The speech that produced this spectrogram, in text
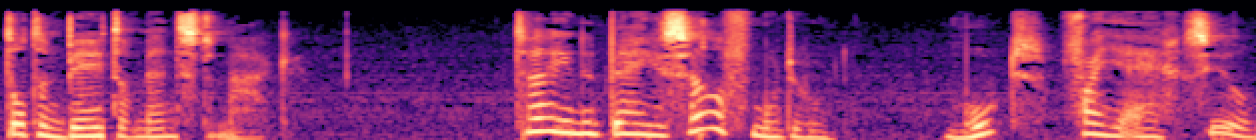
tot een beter mens te maken. Terwijl je het bij jezelf moet doen. Moet van je eigen ziel.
